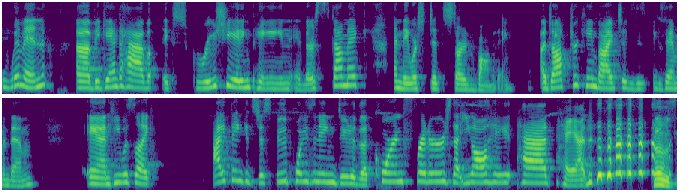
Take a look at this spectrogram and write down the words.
women uh, began to have excruciating pain in their stomach and they were just started vomiting. A doctor came by to ex- examine them and he was like, I think it's just food poisoning due to the corn fritters that y'all ha- had had. Those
